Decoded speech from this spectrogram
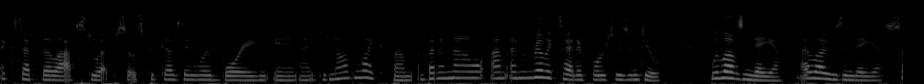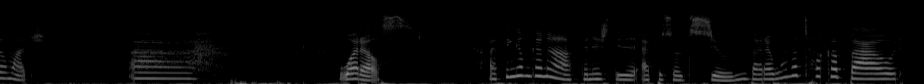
except the last two episodes because they were boring and I did not like them. But I'm now I'm I'm really excited for season two. We love Zendaya. I love Zendaya so much. Uh what else? I think I'm gonna finish the episode soon, but I wanna talk about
